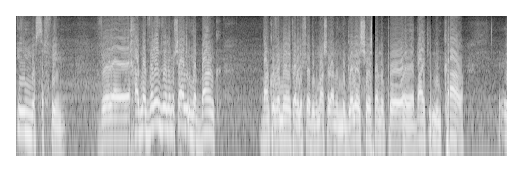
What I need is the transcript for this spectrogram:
עם נוספים. ואחד מהדברים זה למשל אם הבנק, בנק אוף אמריקה, ולפי הדוגמה שלנו, מגלה שיש לנו פה, אה, הבנק נמכר אה,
